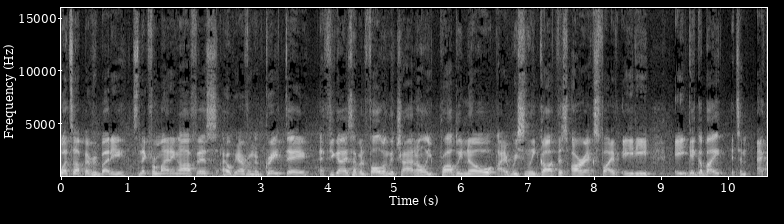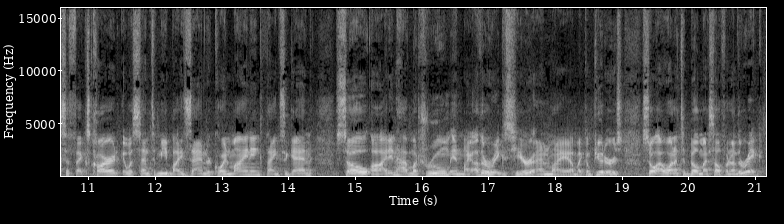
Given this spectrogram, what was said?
What's up everybody? It's Nick from Mining Office. I hope you're having a great day. If you guys have been following the channel, you probably know I recently got this RX 580 8 gigabyte. It's an XFX card. It was sent to me by Xander Coin Mining. Thanks again. So uh, I didn't have much room in my other rigs here and my uh, my computers, so I wanted to build myself another rig.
